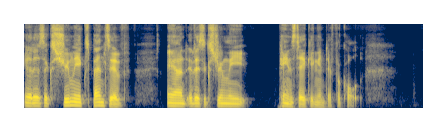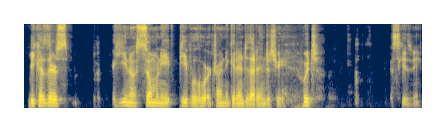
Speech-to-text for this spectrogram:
It is extremely expensive and it is extremely painstaking and difficult because there's you know so many people who are trying to get into that industry which excuse me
